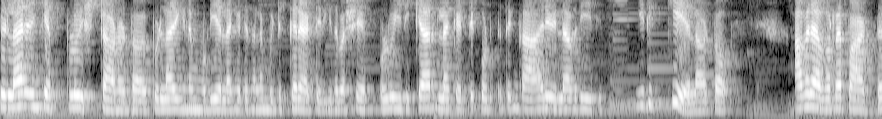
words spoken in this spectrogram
പിള്ളേർ എനിക്ക് എപ്പോഴും ഇഷ്ടമാണ് കേട്ടോ പിള്ളേർ ഇങ്ങനെ മുടിയെല്ലാം കെട്ടി നല്ല മിടുക്കരായിട്ടിരിക്കുന്നത്. പക്ഷേ എപ്പോഴും ഇരിക്കാറില്ല. കെട്ടി കൊടുത്തിട്ടും കാര്യമില്ല. അവർ ഇരി ഇരിക്കുകയില്ല കേട്ടോ അവരവരുടെ പാട്ട്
